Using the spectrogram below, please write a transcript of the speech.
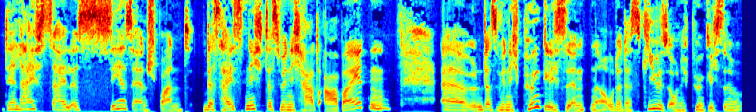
Der Lifestyle ist sehr, sehr entspannt. Das heißt nicht, dass wir nicht hart arbeiten, äh, dass wir nicht pünktlich sind, ne? oder dass Kiwis auch nicht pünktlich sind,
